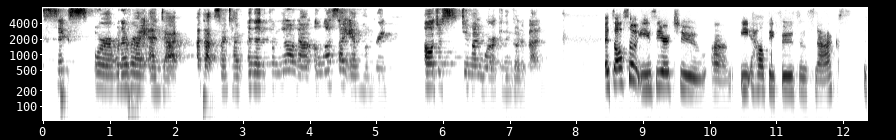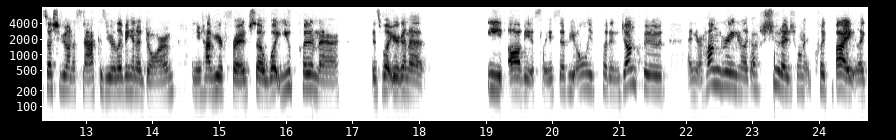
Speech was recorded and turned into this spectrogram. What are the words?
6 or whenever I end at at that certain time. And then from then on out, unless I am hungry, I'll just do my work and then go to bed. it's also easier to um, eat healthy foods and snacks, especially if you want a snack because you're living in a dorm and you have your fridge. So what you put in there is what you're gonna eat, obviously. So if you only put in junk food and you're hungry and you're like, oh shoot, I just want a quick bite, like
